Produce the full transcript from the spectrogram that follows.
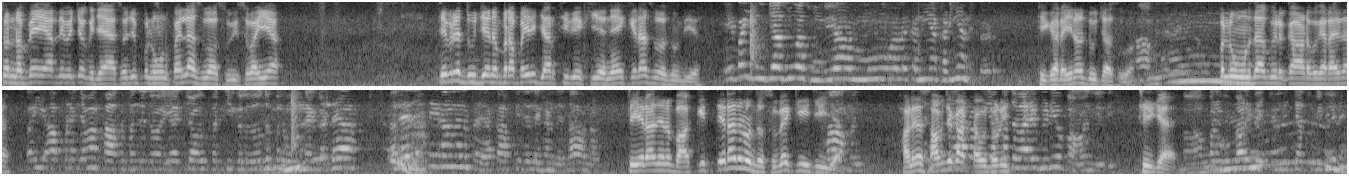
ਸੋ 90000 ਦੇ ਵਿੱਚੋਂ ਗਜਾਇਸ ਹੋ ਜੂ ਪਲੂਣ ਪਹਿਲਾ ਸੂਆ ਸੂਈ ਸਵਾਈ ਆ। ਤੇ ਵੀਰੇ ਦੂਜੇ ਨੰਬਰ ਆਪਾਂ ਜਿਹੜੀ ਜਰਸੀ ਦੇਖੀ ਜਾਂਦੇ ਆ ਕਿਹੜਾ ਸੂਆ ਸੁੰਦੀ ਆ? ਇਹ ਬਾਈ ਦੂਜਾ ਸੂਆ ਸੁੰਦੀ ਆ ਮੂੰਹ ਵਾਲੇ ਕੰਨੀਆਂ ਖੜੀਆਂ ਨੇ ਪੇੜ ਠੀਕ ਆ ਰੀਜਨਲ ਦੂਜਾ ਸੂਆ। ਹਾਂ। ਪਲੂਣ ਦਾ ਕੋਈ ਰਿਕਾਰਡ ਵਗੈਰਾ ਇਹਦਾ? ਬਾਈ ਆਪਣੇ ਜਮਾ ਖਾਸ ਬੰਦੇ ਤੋਂ ਆਈ ਆ 24 25 ਕਿਲੋ ਦੁੱਧ ਪਲੂਣ ਨੇ ਕੱਢਿਆ। ਹਲੇ ਤਾਂ 13 ਦਿਨ ਪਿਆ ਕਾਪੀ ਤੇ ਲਿਖਣ ਦੇ ਹਿਸਾਬ ਨਾਲ। 13 ਦਿਨ ਬਾਕੀ 13 ਦਿਨ ਨੂੰ ਦੱਸੂ ਵੇ ਕੀ ਚੀਜ਼ ਆ। ਹਾਂ ਬਾਈ। ਹਾਲੇ ਤਾਂ ਸਮਝ ਘੱਟ ਆਊ ਥੋੜੀ ਆਪਾਂ ਦੁਬਾਰੇ ਵੀਡੀਓ ਪਾਵਾਂਗੇ ਇਹਦੀ। ਠੀਕ ਹੈ। ਹਾਂ ਆਪਾਂ ਨੂੰ ਬਾਲੀ ਵੇਚਣ ਦੀ ਚੱਸ ਵੀਡੀਓ ਨੇ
